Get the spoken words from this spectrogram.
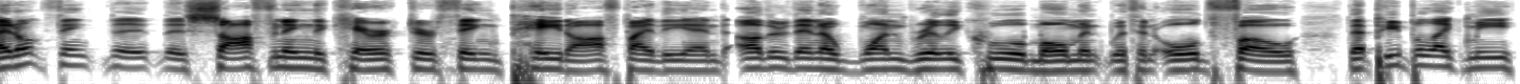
I don't think the the softening the character thing paid off by the end, other than a one really cool moment with an old foe that people like me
